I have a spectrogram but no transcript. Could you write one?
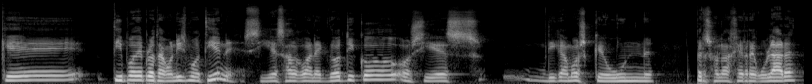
qué tipo de protagonismo tiene, si es algo anecdótico o si es, digamos que un personaje regular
